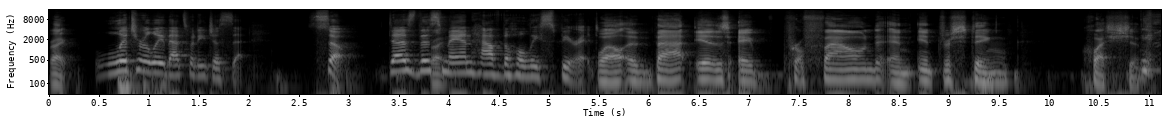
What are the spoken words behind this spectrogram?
right. Literally, that's what he just said. So, does this Right. man have the Holy Spirit? Well, uh, that is a profound and interesting question.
